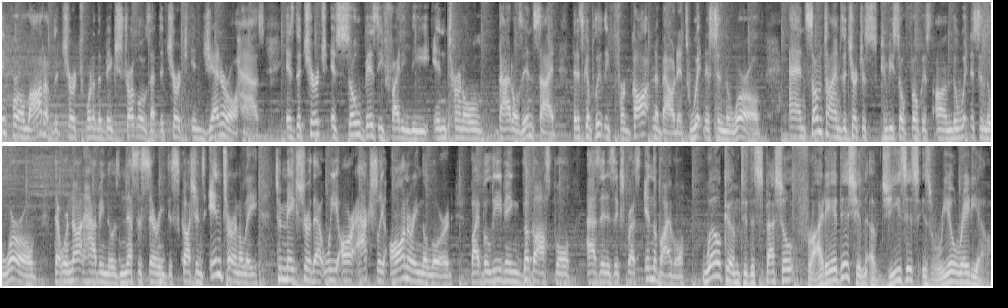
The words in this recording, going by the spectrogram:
think for a lot of the church, one of the big struggles that the church in general has is the church is so busy fighting the internal battles inside that it's completely forgotten about its witness in the world. And sometimes the churches can be so focused on the witness in the world that we're not having those necessary discussions internally to make sure that we are actually honoring the Lord by believing the gospel as it is expressed in the Bible. Welcome to the special Friday edition of Jesus is Real Radio,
